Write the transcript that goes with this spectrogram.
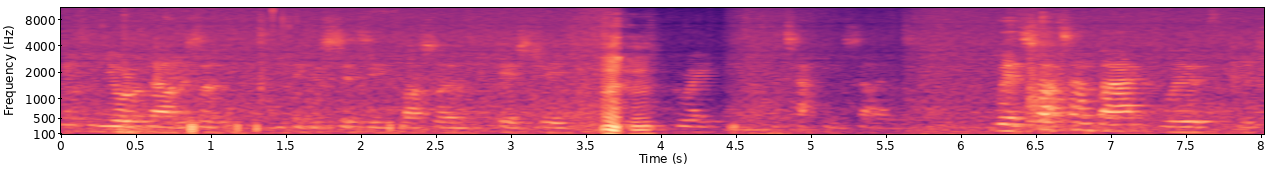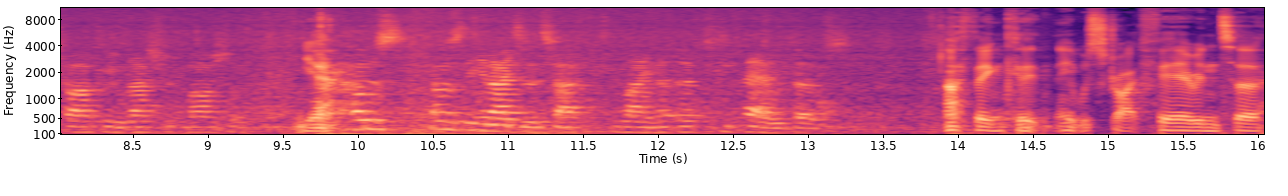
You're from Europe now, there's a, you think of City, Barcelona, PSG, Mhm. great attacking sides. With Zlatan back, with Lukaku, Rashford, Martial, Yeah. how does, how does the United attack line uh, compare with those? I think it, it would strike fear into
